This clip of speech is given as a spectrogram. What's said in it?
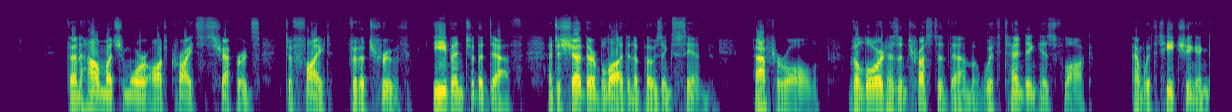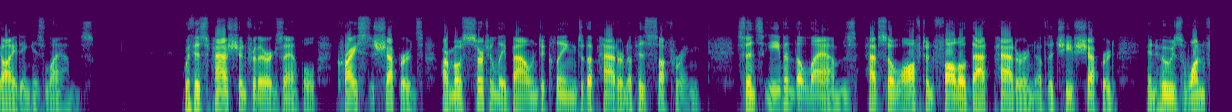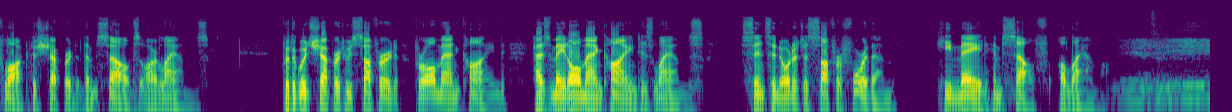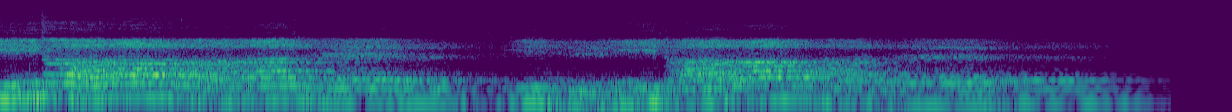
then how much more ought Christ's shepherds to fight for the truth, even to the death, and to shed their blood in opposing sin? After all, the Lord has entrusted them with tending his flock and with teaching and guiding his lambs. With his passion for their example, Christ's shepherds are most certainly bound to cling to the pattern of his suffering since even the lambs have so often followed that pattern of the chief shepherd, in whose one flock the shepherd themselves are lambs. For the good shepherd who suffered for all mankind has made all mankind his lambs, since in order to suffer for them, he made himself a lamb.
